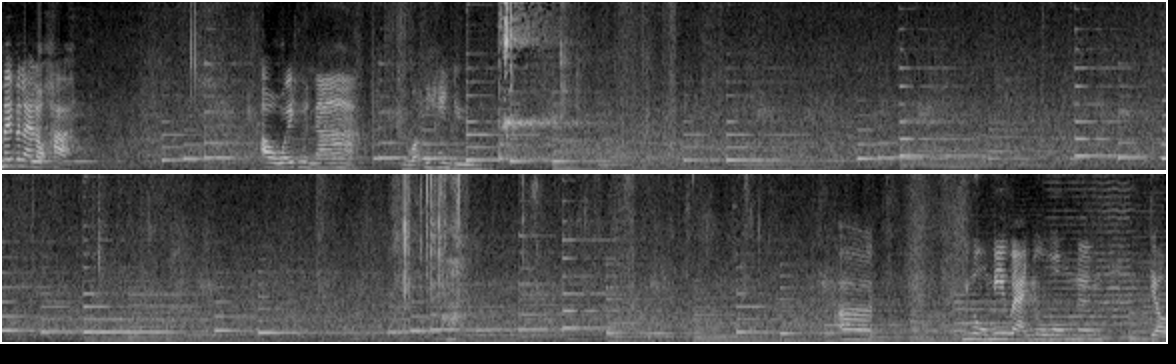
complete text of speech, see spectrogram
ไม่เป็นไรหรอกค่ะ เอาไว้เถอหน้า ถือว่าพี่ให้ยืม เออหนูมีแหวนอยู่วงนึง เดี๋ยว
